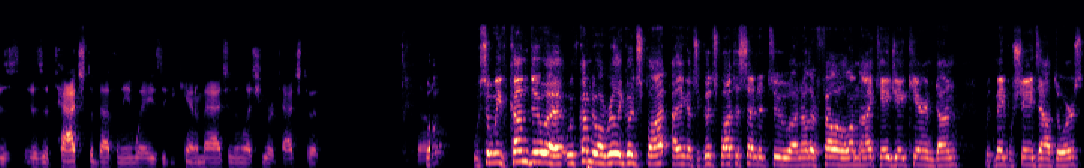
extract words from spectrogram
is is attached to bethany in ways that you can't imagine unless you are attached to it so. well so we've come to a we've come to a really good spot i think it's a good spot to send it to another fellow alumni kj kieran dunn with maple shades outdoors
